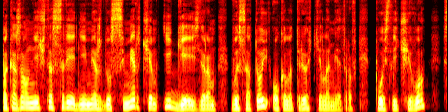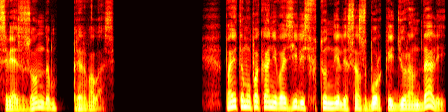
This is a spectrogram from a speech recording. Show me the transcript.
показал нечто среднее между смерчем и гейзером высотой около трех километров, после чего связь с зондом прервалась. Поэтому, пока не возились в туннеле со сборкой дюрандалей,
